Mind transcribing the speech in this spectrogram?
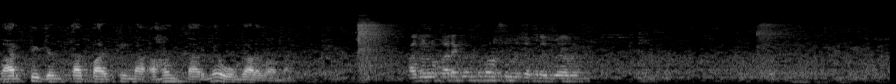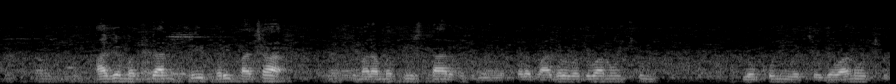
ભારતીય જનતા પાર્ટીના અહંકારને ઓગાળવામાં. આગળનો કાર્યક્રમ તમારો શું રહેશે આજે મતદાન કરી ફરી પાછા મારા મત વિસ્તાર તરફ આગળ વધવાનો છું. લોકોની વચ્ચે જવાનો છું.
